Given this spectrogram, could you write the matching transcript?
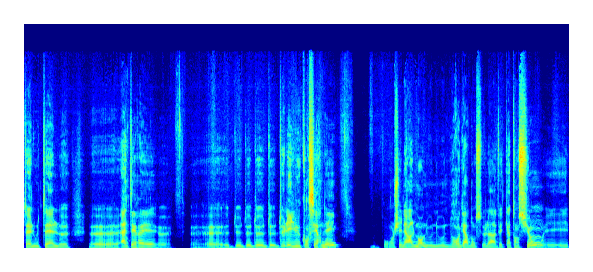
tel ou tel intérêt de, l'élu concerné. Bon, généralement, nous, regardons cela avec attention et,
